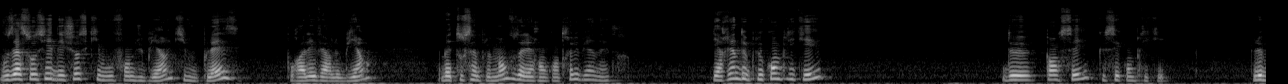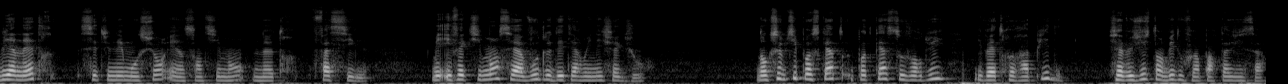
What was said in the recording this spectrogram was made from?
vous associez des choses qui vous font du bien, qui vous plaisent, pour aller vers le bien, eh ben, tout simplement, vous allez rencontrer le bien-être. Il n'y a rien de plus compliqué de penser que c'est compliqué. Le bien-être, c'est une émotion et un sentiment neutre, facile. Mais effectivement, c'est à vous de le déterminer chaque jour. Donc ce petit podcast aujourd'hui, il va être rapide. J'avais juste envie de vous faire partager ça.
